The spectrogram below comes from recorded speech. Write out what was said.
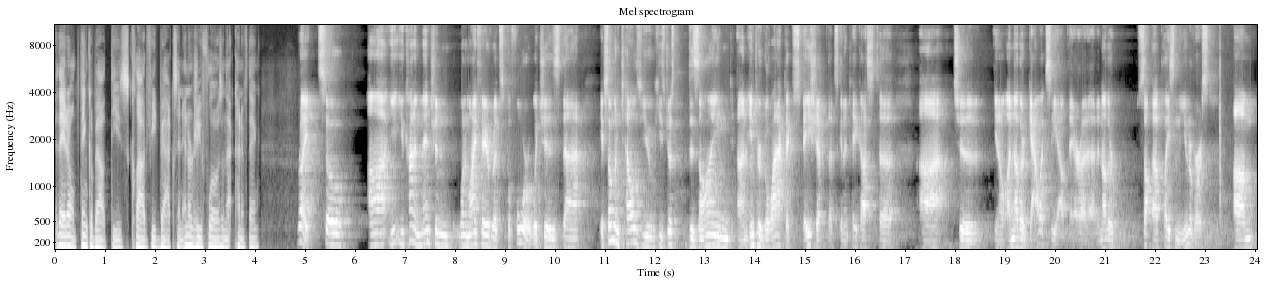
they don't think about these cloud feedbacks and energy flows and that kind of thing. Right. So uh, you, you kind of mentioned one of my favorites before, which is that if someone tells you he's just designed an intergalactic spaceship that's going to take us to uh, to you know another galaxy out there at, another uh, place in the universe, um,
